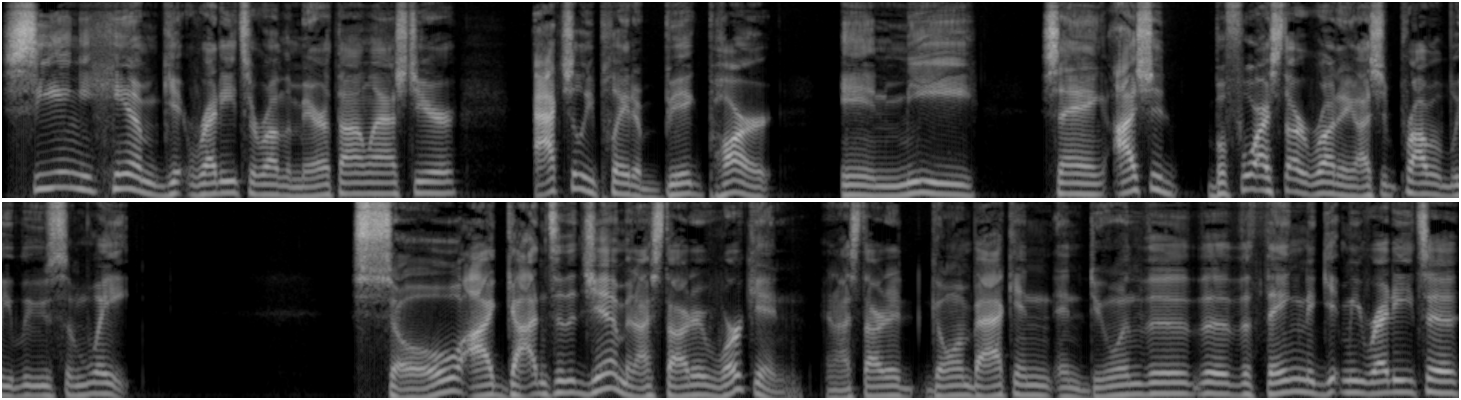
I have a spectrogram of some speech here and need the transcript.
seeing him get ready to run the marathon last year actually played a big part in me saying I should before I start running, I should probably lose some weight. So I got into the gym and I started working and I started going back and, and doing the, the the thing to get me ready to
